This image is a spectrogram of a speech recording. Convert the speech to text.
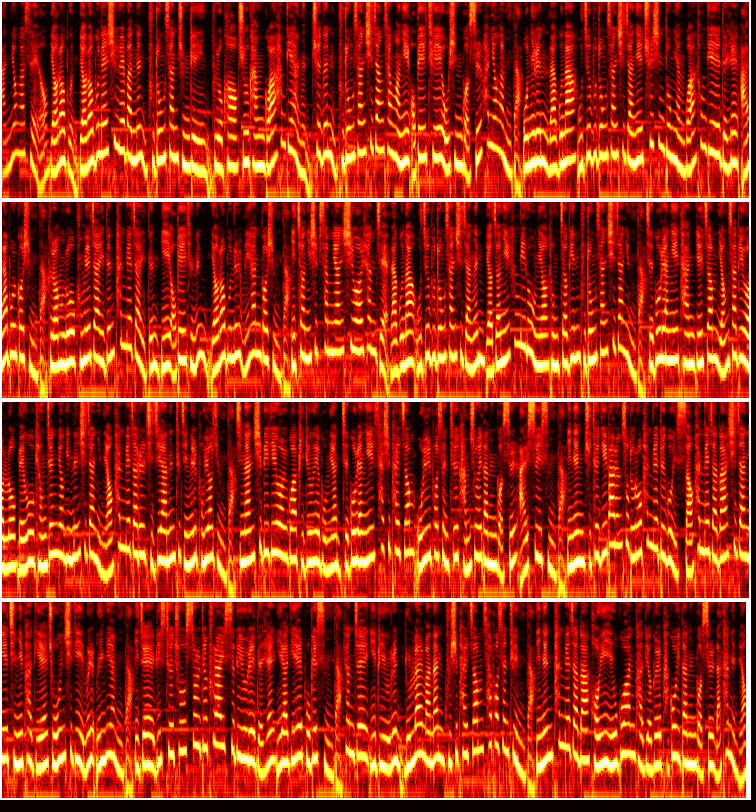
안녕하세요. 여러분, 여러분의 신뢰받는 부동산 중개인 브로커 주강과 함께하는 최근 부동산 시장 상황이 업데이트해 오신 것을 환영합니다. 오늘은 라구나 우주 부동산 시장의 최신 동향과 통계에 대해 알아볼 것입니다. 그러므로 구매자이든 판매자이든 이 업데이트는 여러분을 위한 것입니다. 2023년 10월 현재 라구나 우주 부동산 시장은 여전히 흥미로우며 동적인 부동산 시장입니다. 재고량이 단 1.04개월 로 매우 경쟁력 있는 시장이며 판매자를 지지하는 특징을 보여줍니다. 지난 12개월과 비교해보면 재고량이 48.51% 감소했다는 것을 알 수 있습니다. 이는 주택이 빠른 속도로 판매되고 있어 판매자가 시장에 진입하기에 좋은 시기임을 의미합니다. 이제 리스트 투 솔드 프라이스 비율에 대해 이야기해 보겠습니다. 현재 이 비율은 놀랄만한 98.4%입니다. 이는 판매자가 거의 요구한 가격을 받고 있다는 것을 나타내며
